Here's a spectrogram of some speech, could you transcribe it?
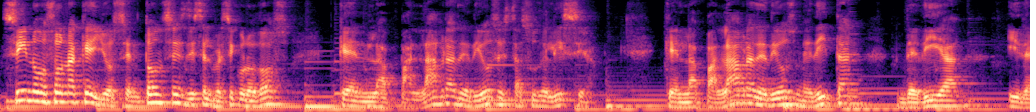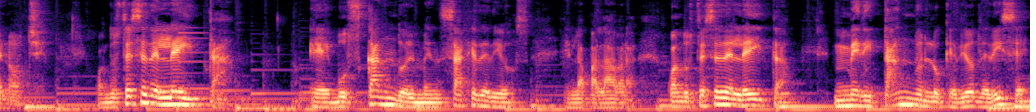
Si no son aquellos, entonces, dice el versículo 2, que en la palabra de Dios está su delicia, que en la palabra de Dios meditan de día y de noche. Cuando usted se deleita eh, buscando el mensaje de Dios en la palabra, cuando usted se deleita meditando en lo que Dios le dice,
